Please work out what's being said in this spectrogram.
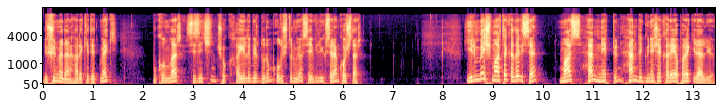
düşünmeden hareket etmek bu konular sizin için çok hayırlı bir durum oluşturmuyor sevgili yükselen koçlar. 25 Mart'a kadar ise Mars hem Neptün hem de Güneş'e kare yaparak ilerliyor.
